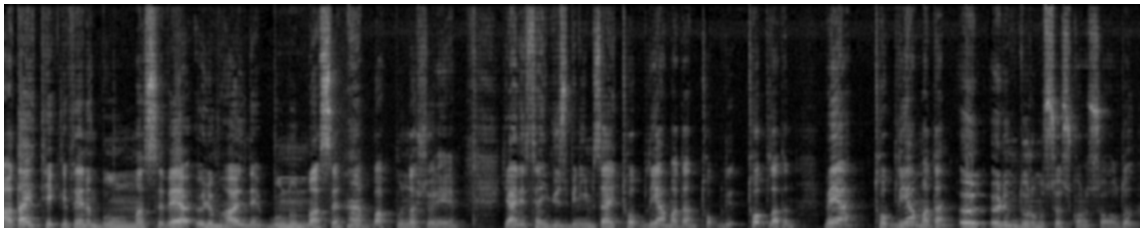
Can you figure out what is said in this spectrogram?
aday tekliflerinin bulunması veya ölüm halinde bulunması ha bak bunu da söyleyelim. Yani sen 100 bin imzayı toplayamadan topli, topladın veya toplayamadan öl, ölüm durumu söz konusu oldu.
